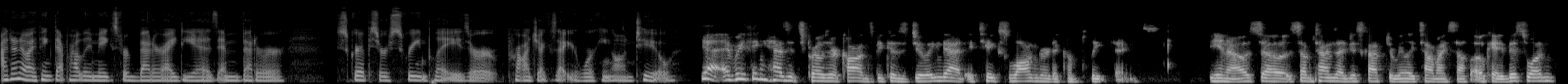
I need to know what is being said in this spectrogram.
I don't know, I think that probably makes for better ideas and better scripts or screenplays or projects that you're working on too. Yeah, everything has its pros or cons because doing that, it takes longer to complete things. You know, so sometimes I just have to really tell myself, okay, this one,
